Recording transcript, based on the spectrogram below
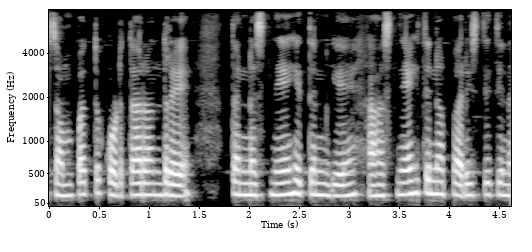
ಸಂಪತ್ತು ಕೊಡ್ತಾರಂದರೆ ತನ್ನ ಸ್ನೇಹಿತನಿಗೆ, ಆ ಸ್ನೇಹಿತನ ಪರಿಸ್ಥಿತಿನ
